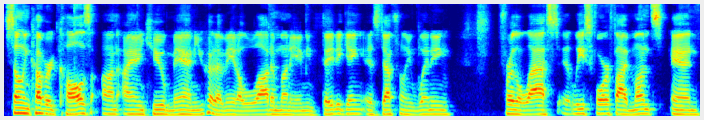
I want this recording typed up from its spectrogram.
selling covered calls on IonQ, man, you could have made a lot of money. I mean, Theta Gang is definitely winning for the last at least four or five months. And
